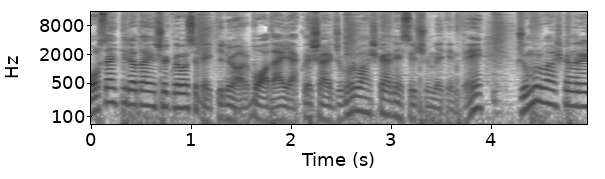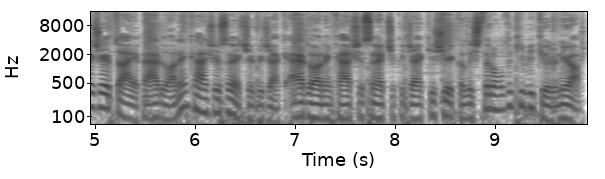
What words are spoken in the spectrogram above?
ortak bir aday açıklaması bekleniyor. Bu aday yaklaşan Cumhurbaşkanı seçimlerinde Cumhurbaşkanı Recep Tayyip Erdoğan'ın karşısına çıkacak. Erdoğan'ın karşısına çıkacak kişi Kılıçdaroğlu gibi görünüyor.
